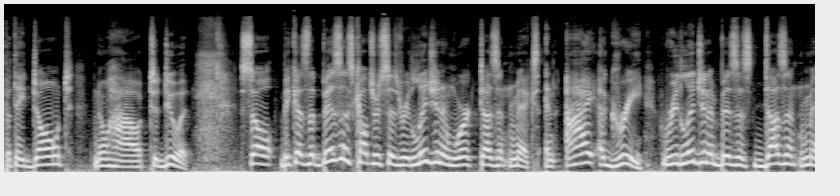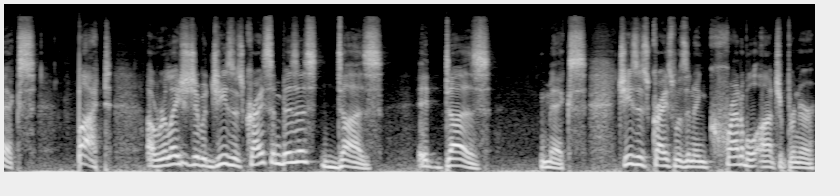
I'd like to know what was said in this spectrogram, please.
but they don't know how to do it. So, because the business culture says religion and work doesn't mix, and I agree, religion and business doesn't mix. But a relationship with Jesus Christ in business does. It does mix. Jesus Christ was an incredible entrepreneur.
